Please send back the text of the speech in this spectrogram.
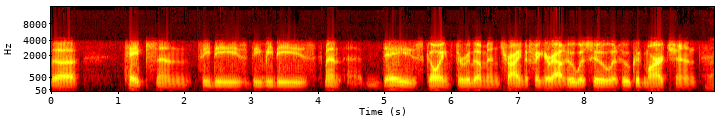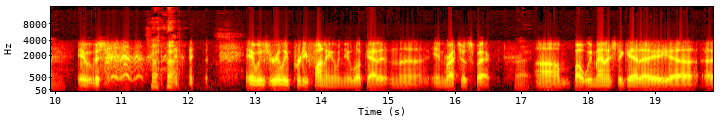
uh tapes and CDs, DVDs. Spent days going through them and trying to figure out who was who and who could march, and Right. it was it was really pretty funny when you look at it in the in retrospect. Right. Um, but we managed to get a, uh,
